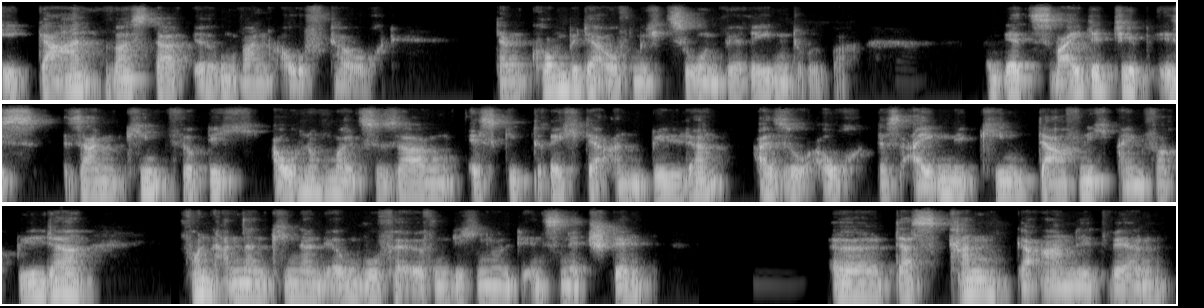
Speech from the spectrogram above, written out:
egal was da irgendwann auftaucht, dann komm bitte auf mich zu und wir reden drüber. Und der zweite Tipp ist, seinem Kind wirklich auch nochmal zu sagen, es gibt Rechte an Bildern. Also auch das eigene Kind darf nicht einfach Bilder von anderen Kindern irgendwo veröffentlichen und ins Netz stellen. Äh, das kann geahndet werden.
